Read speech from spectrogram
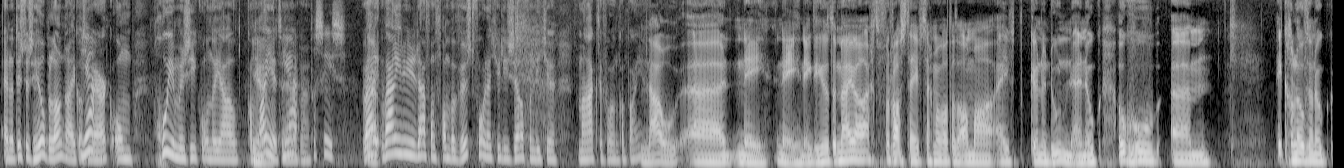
En het is dus heel belangrijk als Ja. merk om goede muziek onder jouw campagne Ja. te Ja, hebben. precies. Waar, Ja. Waren jullie daarvan van bewust voordat jullie zelf een liedje maakten voor een campagne? Nou, eh, nee, nee, nee. Ik denk dat het mij wel echt verrast heeft, zeg maar, wat dat allemaal heeft kunnen doen. En ook, ook hoe. ehm, ik geloof dan ook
